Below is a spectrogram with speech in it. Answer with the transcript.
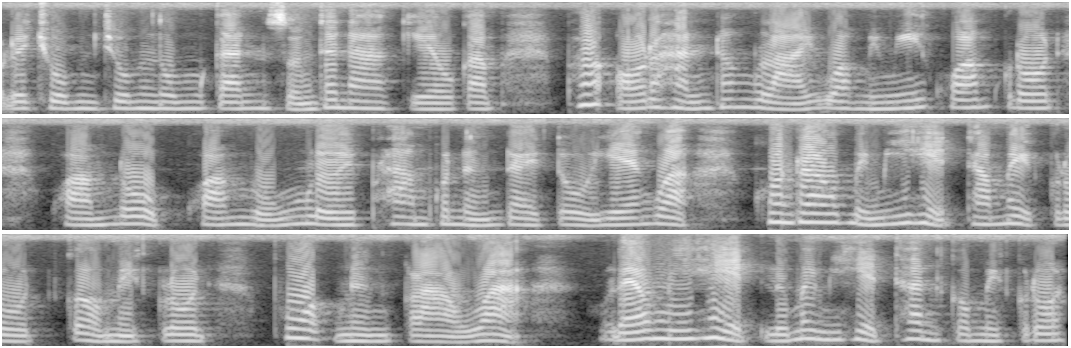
ประชุมชุมนุมกันสนทนาเกี่ยวกับ พระอรหันต์ทั้งหลายว่าไม่มีความโกรธ ความโลภความหลงเลยพราหมณ์คนหนึ่งได้โต้แย้งว่า คนเราไม่มีเหตุทำให้โกรธก็ไม่โกรธ พวกหนึ่งกล่าวว่าแล้วมีเหตุหรือไม่มีเหตุท่านก็ไม่โกรธ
